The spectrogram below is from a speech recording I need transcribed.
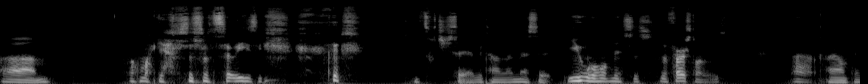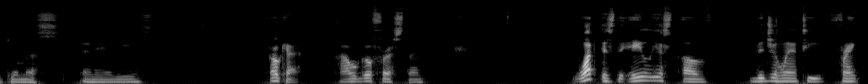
Um, Oh my gosh, this one's so easy. that's what you say every time I miss it. you won't miss this. The first one, at least. Uh, I don't think you'll miss any of these. okay. I will go first then. What is the alias of vigilante Frank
